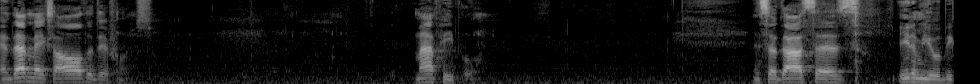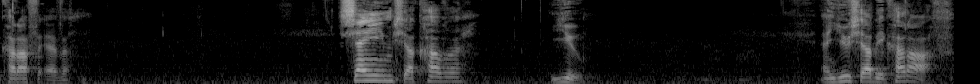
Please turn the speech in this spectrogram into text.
and that makes all the difference. My people. And so God says, Edom, you will be cut off forever. Shame shall cover you, and you shall be cut off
